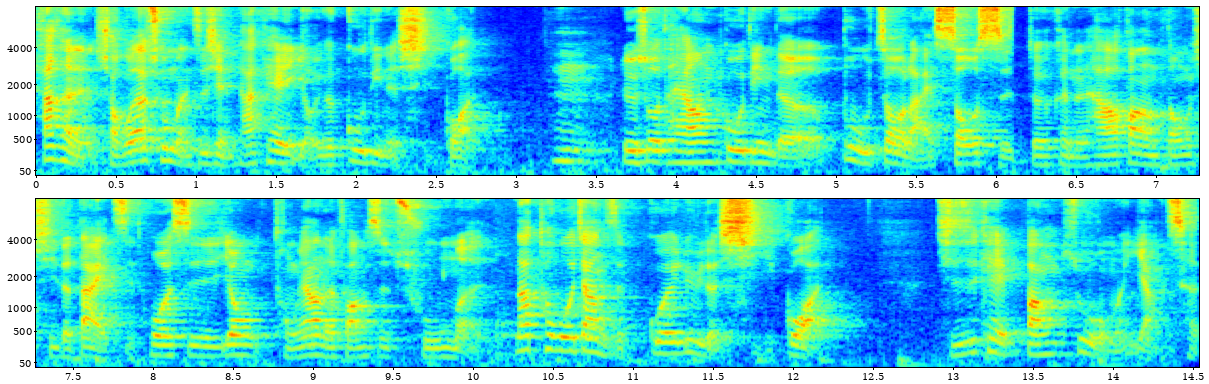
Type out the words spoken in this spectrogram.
他可能小郭在出门之前，他可以有一个固定的习惯。嗯例如说，他要用固定的步骤来收拾，就可能他要放东西的袋子，或者是用同样的方式出门。那透过这样子规律的习惯，其实可以帮助我们养成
